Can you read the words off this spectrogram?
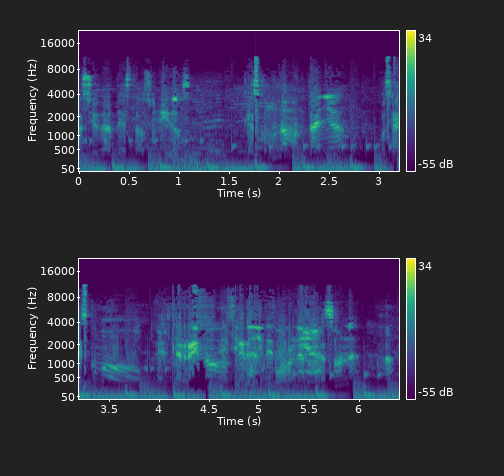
una ciudad de Estados Unidos, que es como una montaña, o sea, es como el terreno Es grande de una persona,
